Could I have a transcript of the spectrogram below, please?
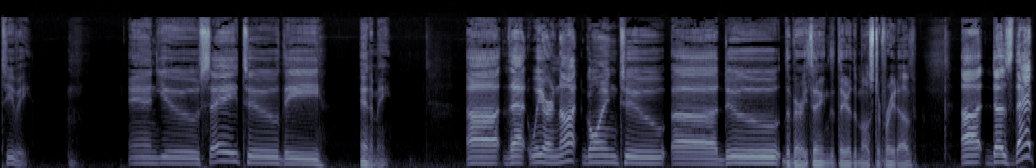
TV and you say to the enemy uh, that we are not going to uh, do the very thing that they are the most afraid of, uh, does that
